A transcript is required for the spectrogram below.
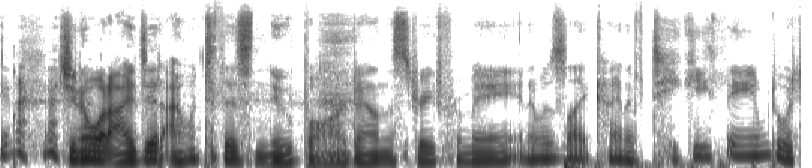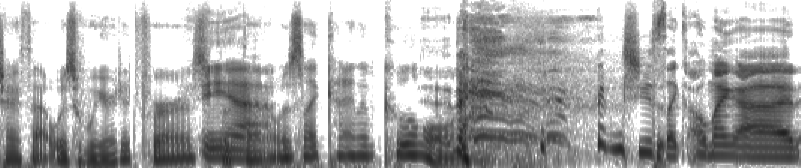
yeah, yeah. do you know what i did i went to this new bar down the street from me and it was like kind of tiki themed which i thought was weird at first but Yeah. then it was like kind of cool and she's like oh my god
